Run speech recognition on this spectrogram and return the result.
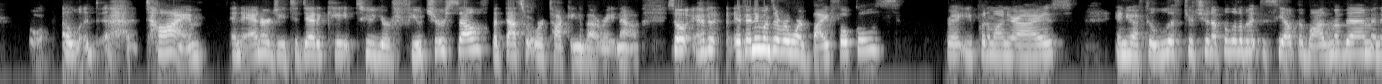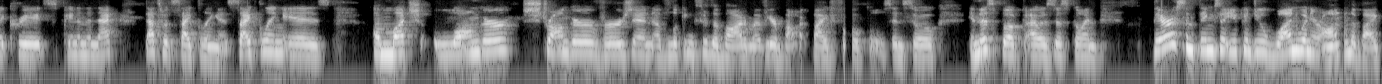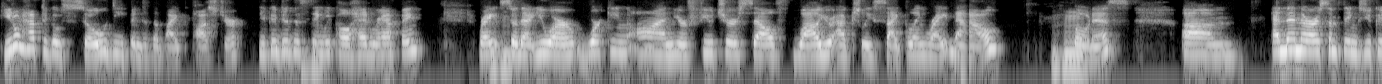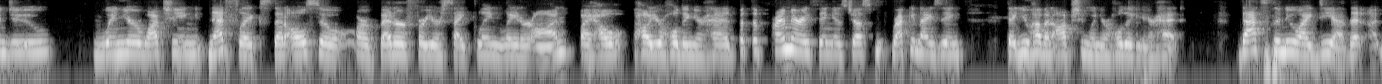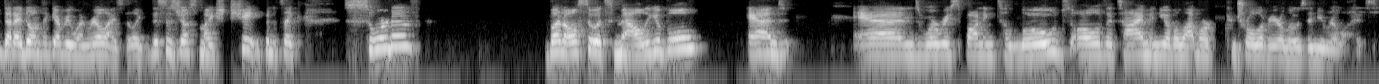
a, time and energy to dedicate to your future self, but that's what we're talking about right now. So if, if anyone's ever worn bifocals, right, you put them on your eyes and you have to lift your chin up a little bit to see out the bottom of them and it creates pain in the neck. That's what cycling is. Cycling is a much longer, stronger version of looking through the bottom of your bifocals. And so in this book, I was just going, there are some things that you can do. One, when you're on the bike, you don't have to go so deep into the bike posture. You can do this mm-hmm. thing we call head ramping, right? Mm-hmm. So that you are working on your future self while you're actually cycling right now. Mm-hmm. Bonus. Um, and then there are some things you can do when you're watching Netflix that also are better for your cycling later on by how how you're holding your head. But the primary thing is just recognizing that you have an option when you're holding your head. That's mm-hmm. the new idea that that I don't think everyone realizes. Like this is just my shape, and it's like sort of, but also it's malleable and and we're responding to loads all of the time, and you have a lot more control over your loads than you realize.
